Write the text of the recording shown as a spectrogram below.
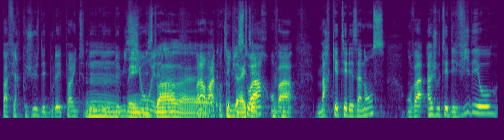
pas faire que juste des bullet points de, de, de Hmm, mais mission. et de- histoire. euh, voilà, on va raconter une histoire, on Mhm. va marketer les annonces, on va ajouter des vidéos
